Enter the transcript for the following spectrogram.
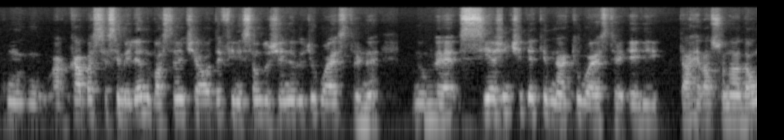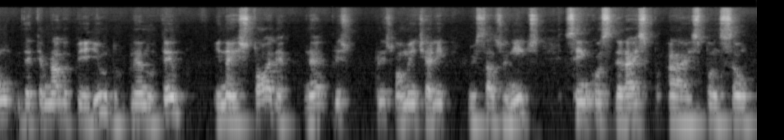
com, acaba se assemelhando bastante à definição do gênero de western, né? No, hum. é, se a gente determinar que o western ele está relacionado a um determinado período, né, no tempo e na história, né, principalmente ali nos Estados Unidos, sem considerar a expansão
